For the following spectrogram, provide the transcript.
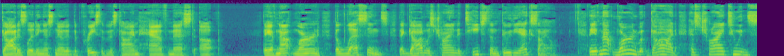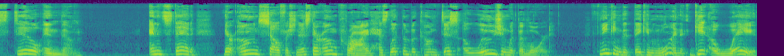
God is letting us know that the priests of this time have messed up. They have not learned the lessons that God was trying to teach them through the exile. They have not learned what God has tried to instill in them. And instead, their own selfishness, their own pride has let them become disillusioned with the Lord, thinking that they can, one, get away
